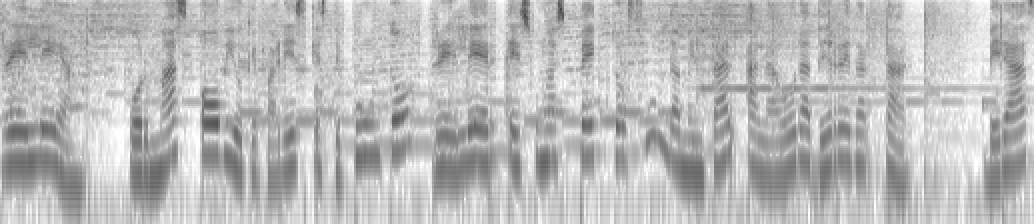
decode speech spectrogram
relean. Por más obvio que parezca este punto, releer es un aspecto fundamental a la hora de redactar. Verás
